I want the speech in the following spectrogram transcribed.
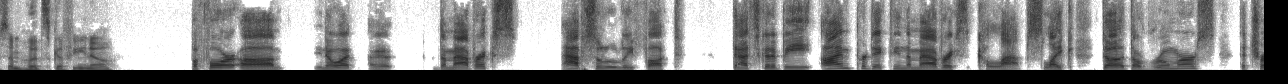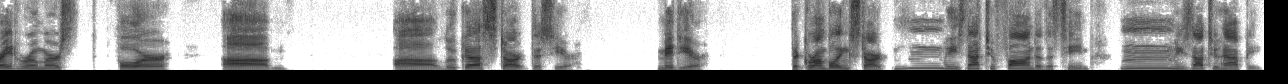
some Hood Schifino. before um, you know what? Uh, the Mavericks absolutely fucked. That's gonna be. I'm predicting the Mavericks collapse. Like the the rumors, the trade rumors for um uh Luka start this year, mid year. The grumbling start. Mm, he's not too fond of this team. Mm, he's not too happy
